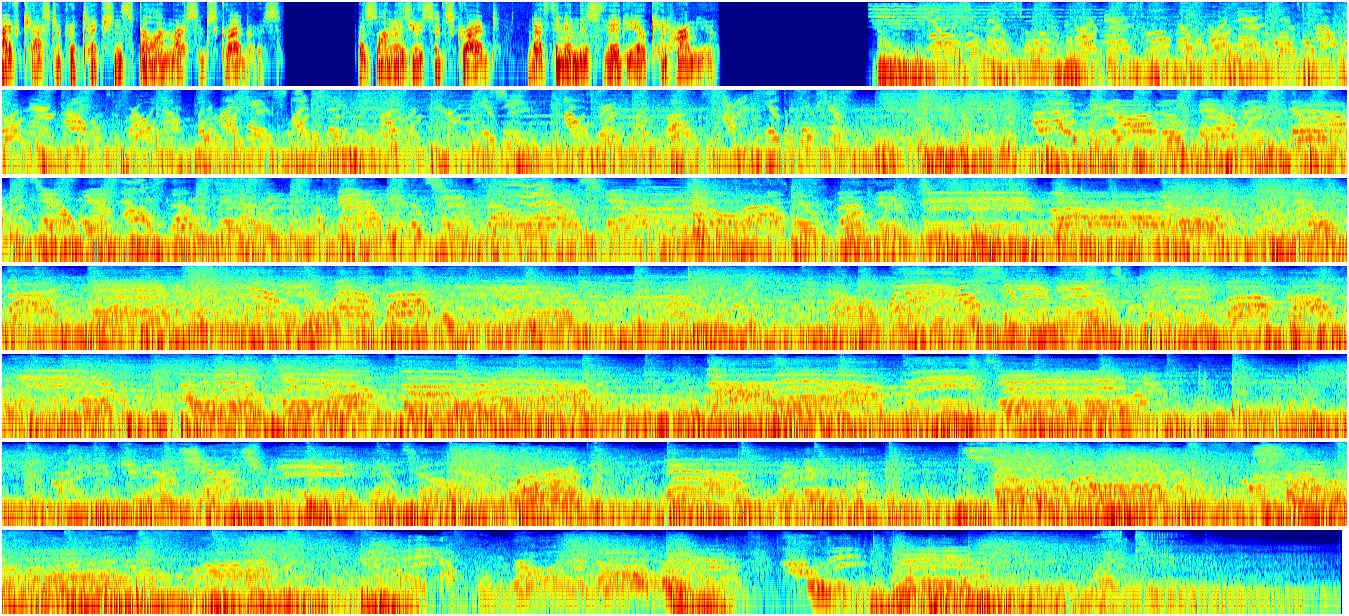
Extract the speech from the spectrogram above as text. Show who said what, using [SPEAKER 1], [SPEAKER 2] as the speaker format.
[SPEAKER 1] I've cast a protection spell on my subscribers. As long as you're subscribed, nothing in this video can harm you.
[SPEAKER 2] Middle middle school, an ordinary school filled with ordinary kids without the ordinary problems of growing up. But in my case, life is anything but ordinary. You see, I was raised by bugs. Get the picture?
[SPEAKER 3] Out of the ordinary fairy tale without Hurrah!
